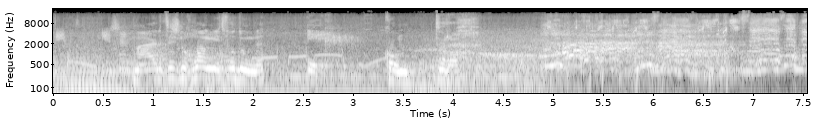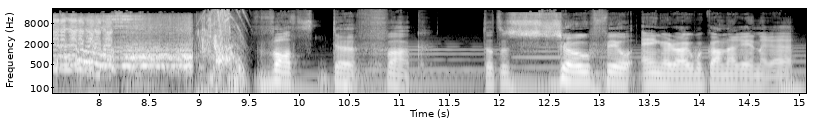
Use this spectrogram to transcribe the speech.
Dit is een Maar het is nog lang niet voldoende. Ik kom terug. What the fuck? Dat is zoveel enger dan ik me kan herinneren.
